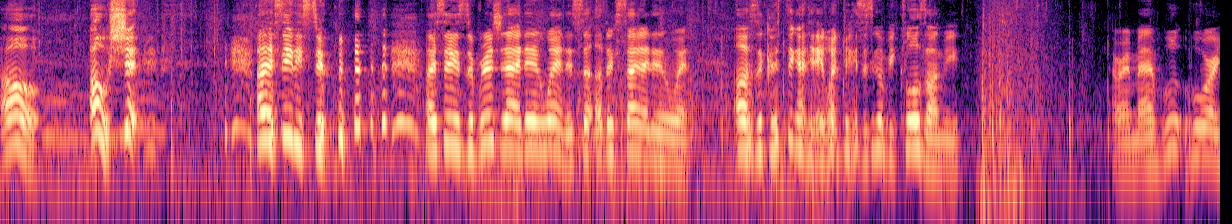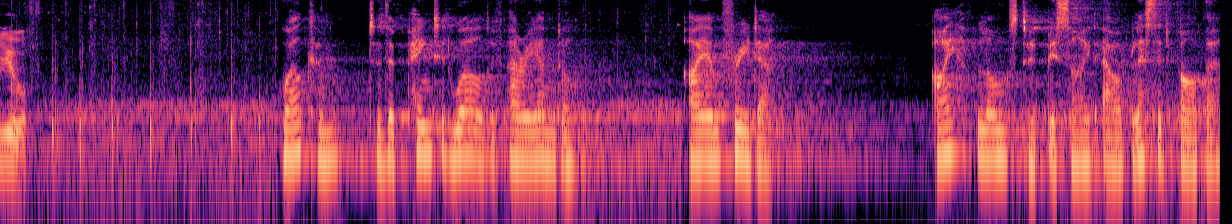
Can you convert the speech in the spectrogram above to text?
Oh! Oh shit! I didn't see these two! I see it's the bridge that I didn't win. It's the other side I didn't win. Oh, it's a good thing I didn't win because it's gonna be closed on me. Alright, ma'am. Who, who are you? Welcome to the painted world of Ariandel. I am Friede. I have long stood beside our blessed father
